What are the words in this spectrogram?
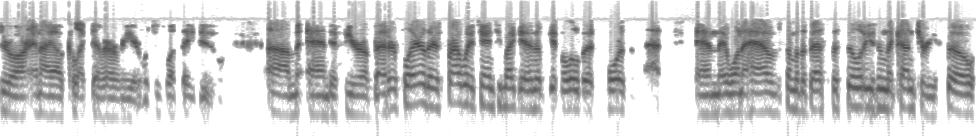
through our NIL collective every year, which is what they do. Um, and if you're a better player, there's probably a chance you might end up getting a little bit more than that. And they want to have some of the best facilities in the country. So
